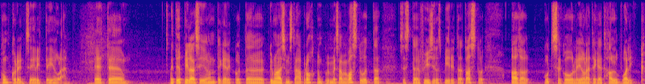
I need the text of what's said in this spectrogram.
konkurentsi eriti ei ole. et et õpilasi on tegelikult äh,, gümnaasiumis tahab rohkem, kui me saame vastu võtta, sest äh, füüsilised piirid tulevad vastu, aga kutsekool ei ole tegelikult halb valik.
